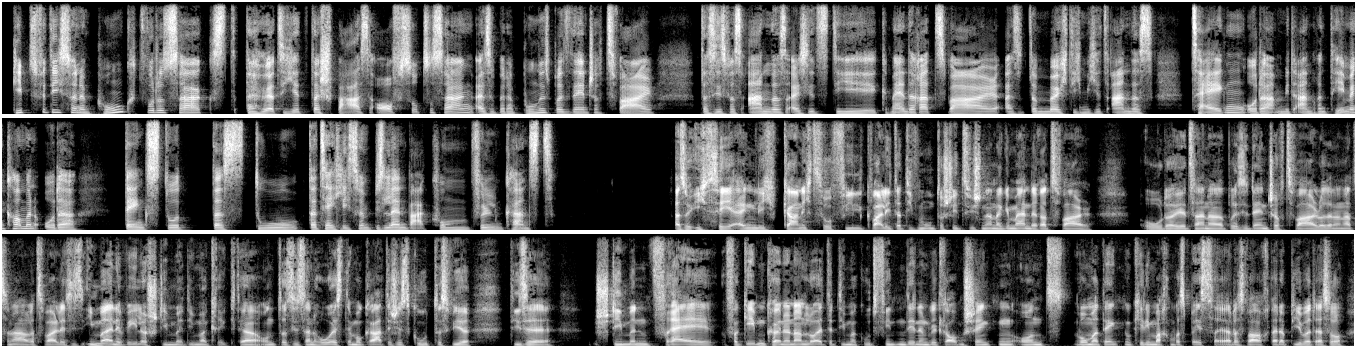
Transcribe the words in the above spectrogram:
Gibt es für dich so einen Punkt, wo du sagst, da hört sich jetzt der Spaß auf sozusagen? Also bei der Bundespräsidentschaftswahl das ist was anderes als jetzt die Gemeinderatswahl. Also da möchte ich mich jetzt anders zeigen oder mit anderen Themen kommen. Oder denkst du, dass du tatsächlich so ein bisschen ein Vakuum füllen kannst? Also ich sehe eigentlich gar nicht so viel qualitativen Unterschied zwischen einer Gemeinderatswahl oder jetzt einer Präsidentschaftswahl oder einer Nationalratswahl. Es ist immer eine Wählerstimme, die man kriegt. Ja? Und das ist ein hohes demokratisches Gut, dass wir diese Stimmen frei vergeben können an Leute, die wir gut finden, denen wir Glauben schenken und wo wir denken, okay, die machen was besser. Ja, das war auch bei der Bierpartei so,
